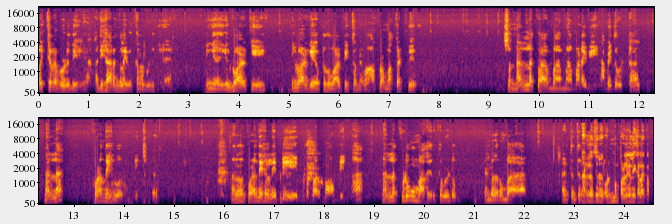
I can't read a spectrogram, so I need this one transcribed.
வைக்கிற பொழுதே அதிகாரங்களை வைக்கிற பொழுது நீங்க இல்வாழ்க்கை இல்வாழ்க்கை அப்புறம் வாழ்க்கை துணைவம் அப்புறம் மக்கட்பேர் ஸோ நல்ல மனைவி அமைந்து விட்டால் நல்ல குழந்தைகள் வரும் அப்படின்னு சொல்றாரு. நல்ல குழந்தைகள் எப்படி வரணும் அப்படின்னா நல்ல குடும்பமாக இருக்க வேண்டும் என்பது ரொம்ப அழுத்தம் நல்லதொரு குடும்பம் பல்கலைக்கழகம்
